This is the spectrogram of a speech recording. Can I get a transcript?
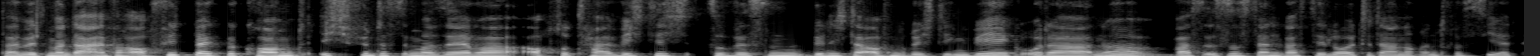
damit man da einfach auch Feedback bekommt. Ich finde es immer selber auch total wichtig zu wissen, bin ich da auf dem richtigen Weg oder ne, was ist es denn, was die Leute da noch interessiert.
